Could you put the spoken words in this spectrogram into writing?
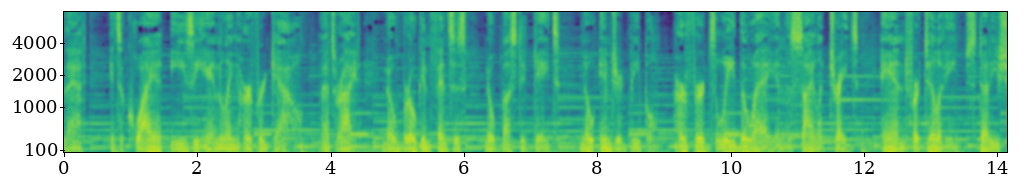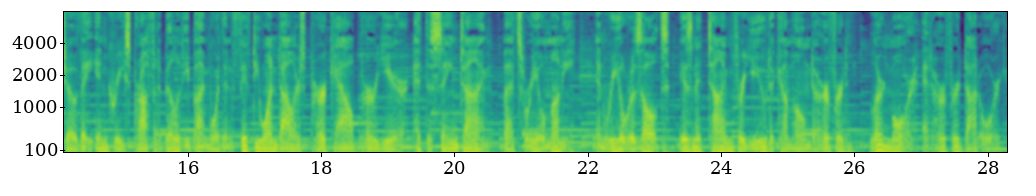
that? It's a quiet, easy handling Hereford cow. That's right. No broken fences, no busted gates, no injured people. Herefords lead the way in the silent traits and fertility, studies show they increase profitability by more than $51 per cow per year at the same time. That's real money and real results. Isn't it time for you to come home to Hereford? Learn more at Hereford.org.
